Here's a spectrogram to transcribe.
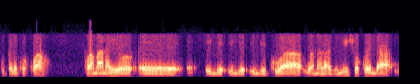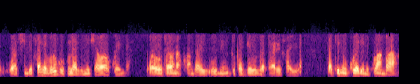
kupelekwa kwao. Kwa maana hiyo e, ingekuwa wanalazimishwa kwenda, wasingefanya vurugu kulazimisha wao kwenda. Kwa hiyo utaona kwamba huu ni mtu kageuza taarifa hiyo, lakini ukweli ni kwamba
